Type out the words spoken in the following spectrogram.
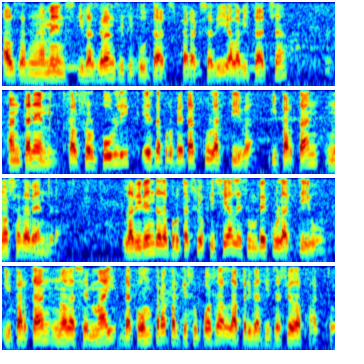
els desnonaments i les grans dificultats per accedir a l'habitatge, entenem que el sol públic és de propietat col·lectiva i, per tant, no s'ha de vendre. La vivenda de protecció oficial és un bé col·lectiu i, per tant, no ha de ser mai de compra perquè suposa la privatització de facto.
